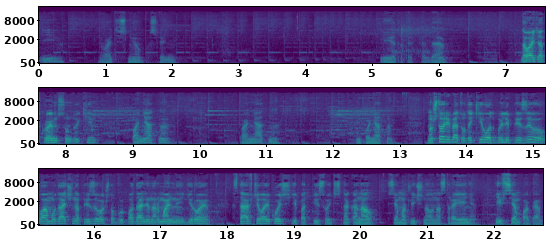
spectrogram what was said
И давайте с нее последний. И этот опять, да. Давайте откроем сундуки. Понятно. Понятно. И понятно. Ну что, ребят, вот такие вот были призывы. Вам удачи на призывах, чтобы выпадали нормальные герои. Ставьте лайкосики, подписывайтесь на канал. Всем отличного настроения и всем пока.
